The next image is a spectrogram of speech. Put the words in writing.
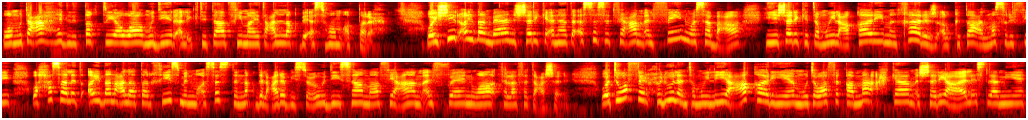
ومتعهد للتغطية ومدير الاكتتاب فيما يتعلق بأسهم الطرح. ويشير أيضا بيان الشركة أنها تأسست في عام 2007 هي شركة تمويل عقاري من خارج القطاع المصرفي وحصلت أيضا على ترخيص من مؤسسة النقد العربي السعودي ساما في عام 2013 وتوفر حلولا تمويلية عقارية متوافقة مع أحكام الشريعة الإسلامية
